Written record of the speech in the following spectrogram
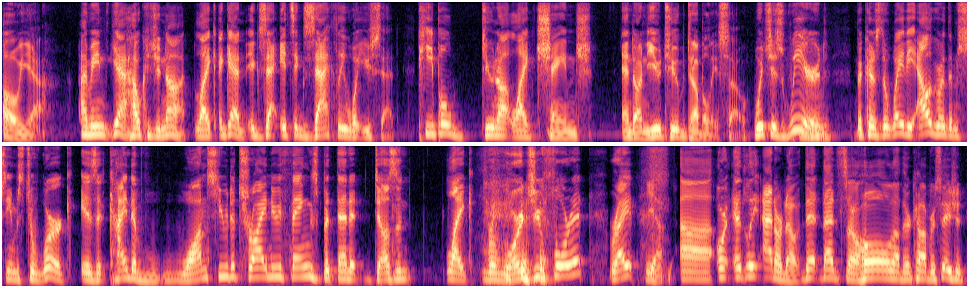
Oh yeah. I mean yeah how could you not? Like again exa- it's exactly what you said. People do not like change and on youtube doubly so which is weird mm-hmm. because the way the algorithm seems to work is it kind of wants you to try new things but then it doesn't like reward you for it right? Yeah. Uh, or at least i don't know. That, that's a whole other conversation.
